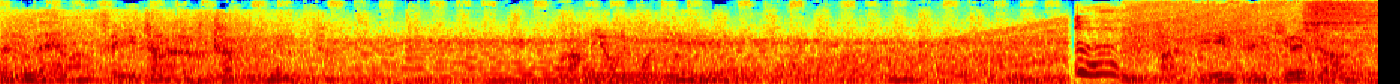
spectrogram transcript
But who the hell else are you talking to? Talking to me? Well, I'm the only one here. The fuck do you think you're talking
